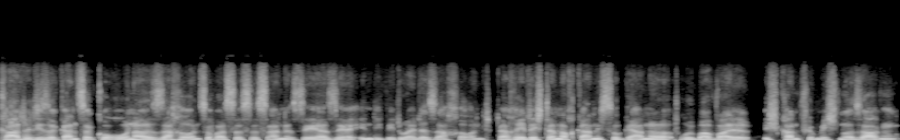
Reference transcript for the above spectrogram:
Gerade diese ganze Corona-Sache und sowas, das ist eine sehr, sehr individuelle Sache. Und da rede ich dann auch gar nicht so gerne drüber, weil ich kann für mich nur sagen,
